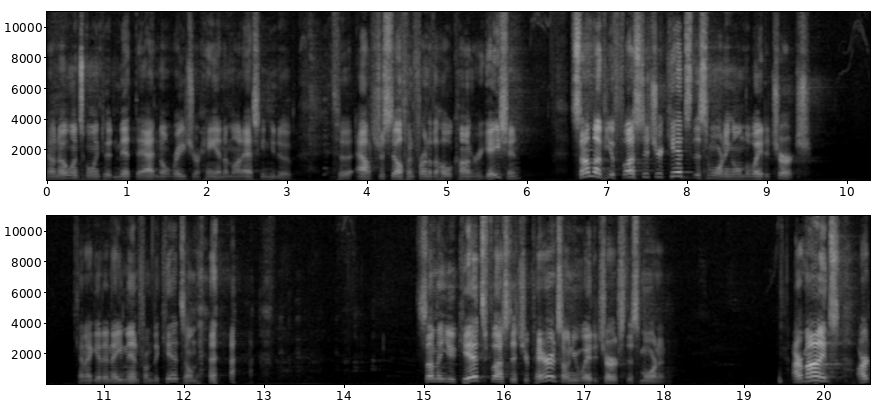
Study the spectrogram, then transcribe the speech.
Now, no one's going to admit that. Don't raise your hand. I'm not asking you to to out yourself in front of the whole congregation. Some of you fussed at your kids this morning on the way to church. Can I get an amen from the kids on that? Some of you kids fussed at your parents on your way to church this morning. Our minds are,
